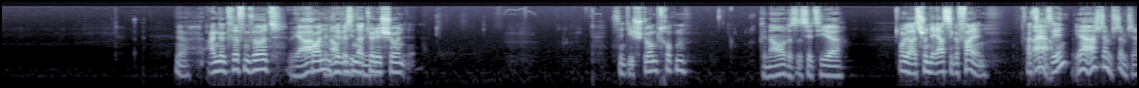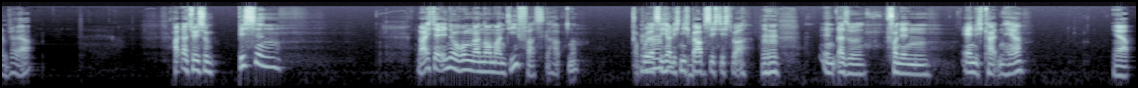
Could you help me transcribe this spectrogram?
ja, angegriffen wird. Ja, von, genau, wir wissen natürlich schon, sind die Sturmtruppen. Genau, das ist jetzt hier. Oh, da ist schon der erste gefallen. Hast ah, ja. gesehen? Ja, stimmt, stimmt, stimmt, ja. Hat natürlich so ein bisschen leichte Erinnerungen an Normandie fast gehabt, ne? Obwohl mhm. das sicherlich nicht mhm. beabsichtigt war. Mhm. In, also von den Ähnlichkeiten her. Ja.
